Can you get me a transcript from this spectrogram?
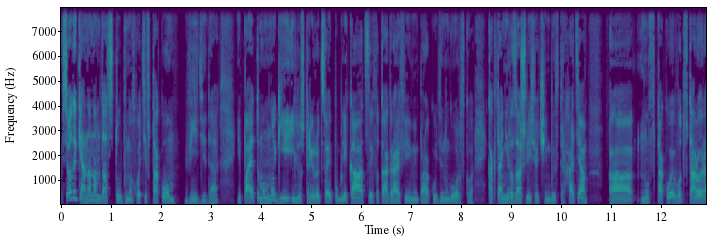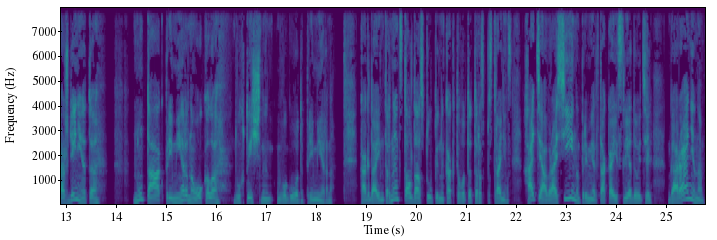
все-таки она нам доступна, хоть и в таком виде, да, и поэтому многие иллюстрируют свои публикации фотографиями Паракудина Горского, как-то они разошлись очень быстро, хотя, э, ну, в такое вот второе рождение это ну так, примерно около 2000 года, примерно когда интернет стал доступен, и как-то вот это распространилось. Хотя в России, например, такая исследователь Гаранина,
